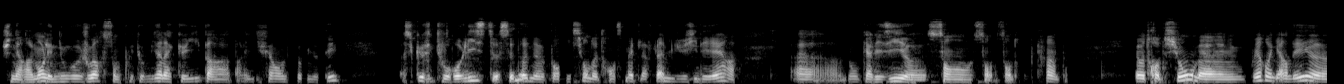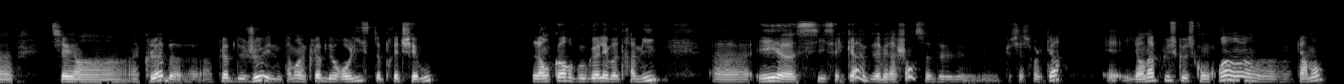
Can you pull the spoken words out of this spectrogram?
Généralement, les nouveaux joueurs sont plutôt bien accueillis par, les différentes communautés, parce que tout rôliste se donne pour mission de transmettre la flamme du JDR. donc allez-y sans, sans, trop de crainte. Et autre option, ben, vous pouvez regarder euh, s'il y a un, club, un club de jeu, et notamment un club de rôlistes près de chez vous. Là encore, Google est votre ami. Euh, et euh, si c'est le cas, vous avez la chance que ce soit le cas, il y en a plus que ce qu'on croit, hein, clairement.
